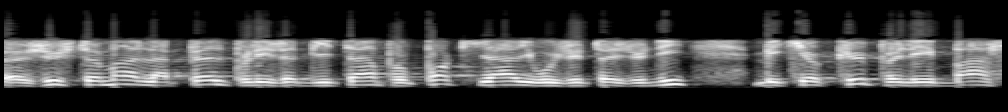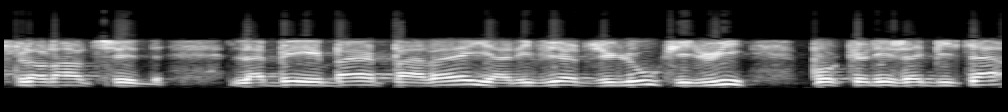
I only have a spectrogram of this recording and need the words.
euh, justement l'appel pour les habitants pour pas qu'ils aillent aux États-Unis, mais qui occupent les basses Laurentides. L'abbé Hébert, pareil, à Rivière-du-Loup, qui lui, pour que les habitants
